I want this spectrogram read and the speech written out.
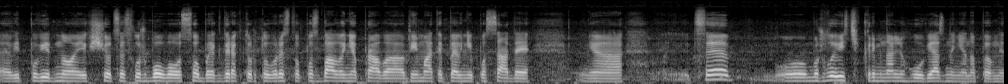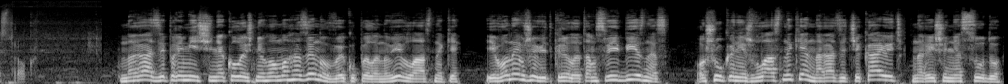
Е, Відповідно, якщо це службова особа, як директор товариства, позбавлення права обіймати певні посади, е, це можливість кримінального ув'язнення на певний строк. Наразі приміщення колишнього магазину викупили нові власники, і вони вже відкрили там свій бізнес. Ошукані ж власники наразі чекають на рішення суду.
